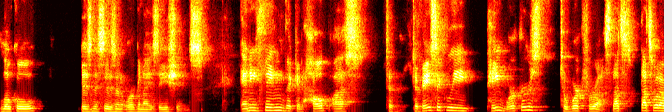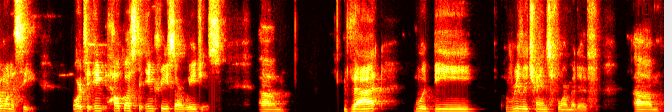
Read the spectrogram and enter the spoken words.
local businesses and organizations. Anything that could help us to to basically pay workers to work for us. That's that's what I want to see, or to in, help us to increase our wages. Um, that would be really transformative. Um,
